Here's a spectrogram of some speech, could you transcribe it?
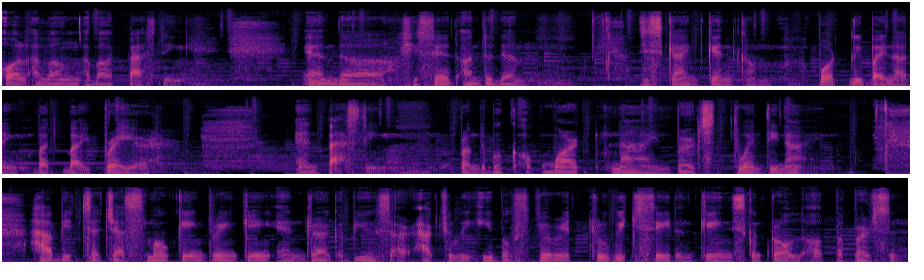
all along about fasting. And uh, he said unto them, This kind can come forthly by nothing but by prayer and fasting from the book of Mark 9, verse 29. Habits such as smoking, drinking, and drug abuse are actually evil spirits through which Satan gains control of a person.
